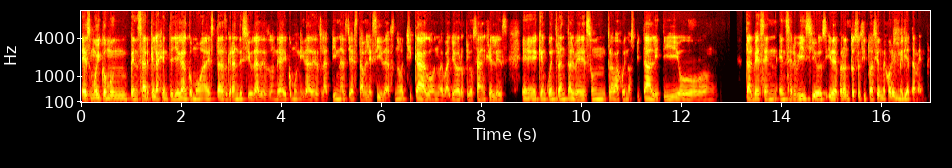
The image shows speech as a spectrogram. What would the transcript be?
es muy común pensar que la gente llega como a estas grandes ciudades donde hay comunidades latinas ya establecidas, ¿no? Chicago, Nueva York, Los Ángeles, eh, que encuentran tal vez un trabajo en hospitality o tal vez en, en servicios y de pronto su situación mejora inmediatamente.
